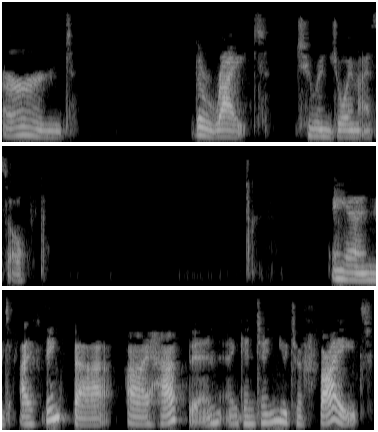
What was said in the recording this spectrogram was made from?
earned the right to enjoy myself. And I think that I have been and continue to fight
